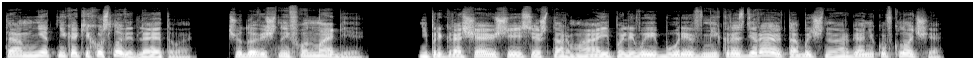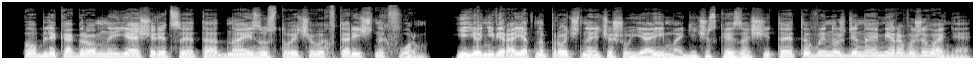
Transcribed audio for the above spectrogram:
Там нет никаких условий для этого. Чудовищный фон магии. Непрекращающиеся шторма и полевые бури вмиг раздирают обычную органику в клочья. Облик огромной ящерицы — это одна из устойчивых вторичных форм. Ее невероятно прочная чешуя и магическая защита — это вынужденная мера выживания.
